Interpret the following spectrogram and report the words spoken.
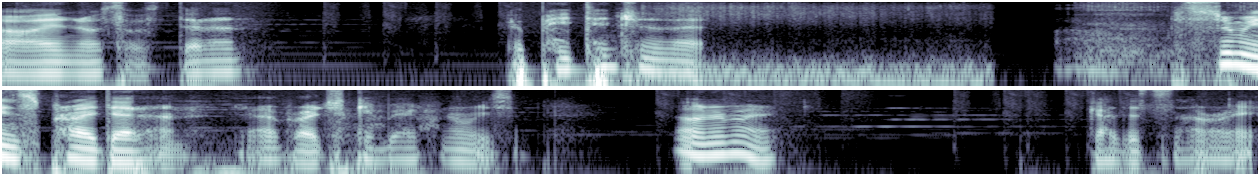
Oh, I didn't notice that was dead end. Gotta pay attention to that. Assuming it's probably dead end. Yeah, I probably just came back for no reason. Oh, never mind. God, that's not right.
